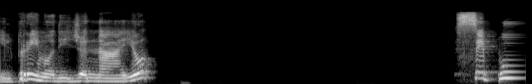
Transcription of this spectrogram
il primo di gennaio, seppur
